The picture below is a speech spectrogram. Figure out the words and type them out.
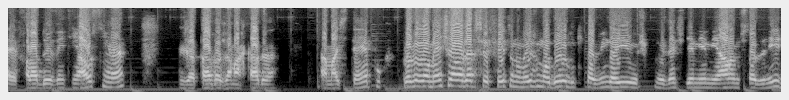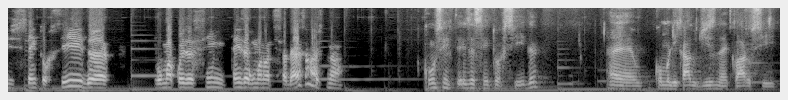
é, falado do evento em Austin, né? já estava já marcada há mais tempo. Provavelmente ela deve ser feita no mesmo modelo do que está vindo aí os eventos de MMA lá nos Estados Unidos, sem torcida, alguma coisa assim. Tens alguma notícia dessa, mas não? Com certeza sem torcida. É, o comunicado diz, né, claro, se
